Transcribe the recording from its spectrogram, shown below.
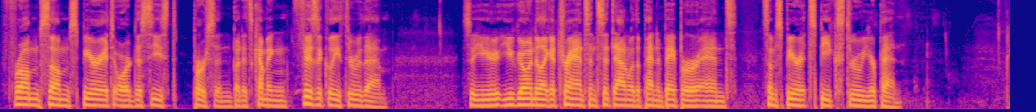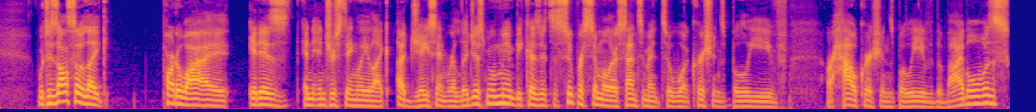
from some spirit or deceased person but it's coming physically through them. So you you go into like a trance and sit down with a pen and paper and some spirit speaks through your pen. Which is also like part of why it is an interestingly like adjacent religious movement because it's a super similar sentiment to what Christians believe or how Christians believe the Bible was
